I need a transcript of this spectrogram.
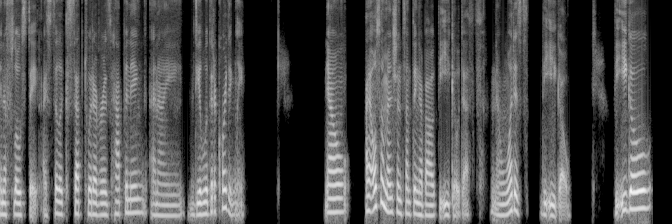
in a flow state. I still accept whatever is happening and I deal with it accordingly. Now, I also mentioned something about the ego death. Now, what is the ego? The ego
